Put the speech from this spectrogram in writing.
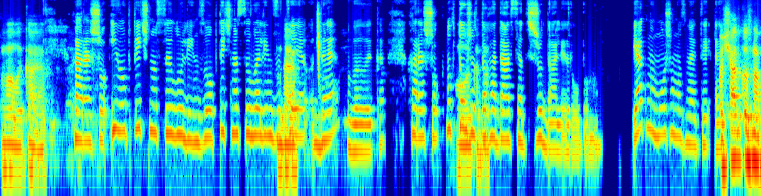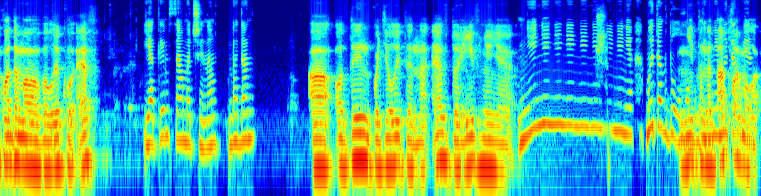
Велика F. Хорошо. І оптичну силу лінзу. Оптична сила лінзи Де? це де? Велика. Хорошо. Ну хто вже Велика, да. здогадався, що далі робимо? Як ми можемо знайти F? Спочатку знаходимо велику F, Яким саме чином, Богдан? А 1 поділити на F дорівнює. Ні, ні, ні, ні, ні, ні, ні, ні, ні. Ми так довго Ні, то будемо. не Ні, та ми так не... формула.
